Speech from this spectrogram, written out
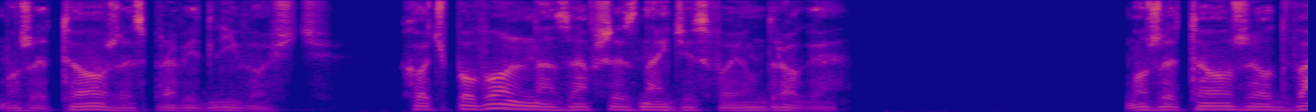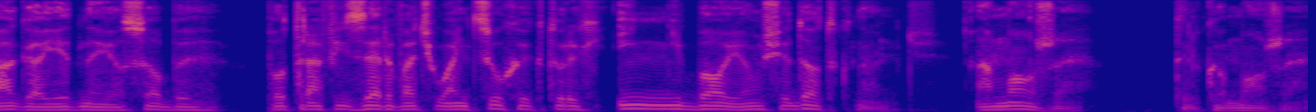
Może to, że sprawiedliwość, choć powolna, zawsze znajdzie swoją drogę. Może to, że odwaga jednej osoby Potrafi zerwać łańcuchy, których inni boją się dotknąć, a może, tylko może.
